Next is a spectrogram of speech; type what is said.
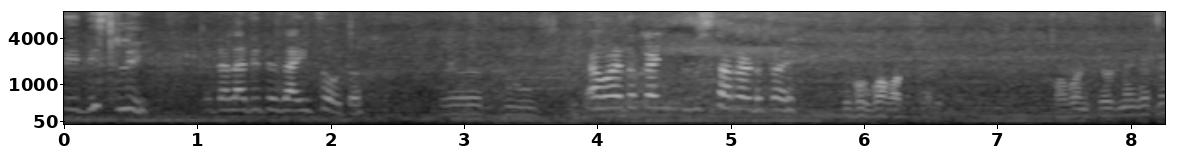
ती दिसली. त्याला तिथे जायचं होतं. त्यामुळे तो काही नुसता रडतोय. ते बघ बाबा. बाबांनी शर्ट नाही घातले?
